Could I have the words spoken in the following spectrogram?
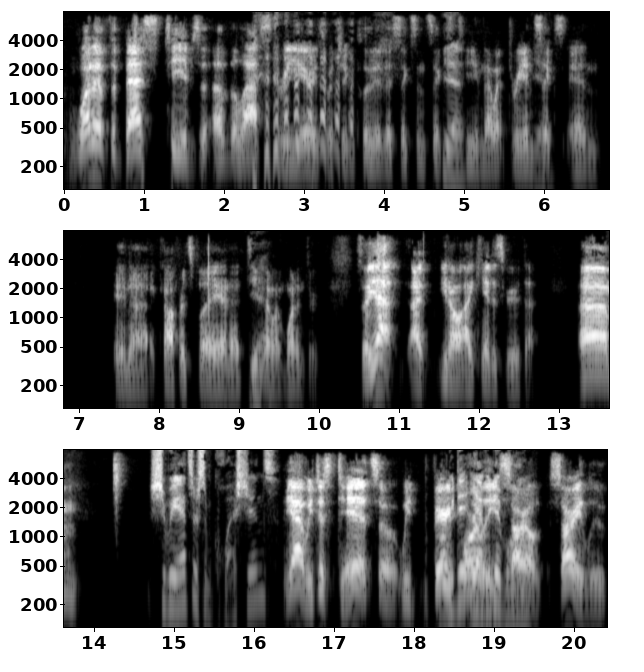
one of the best teams of the last three years, which included a six and six Yeah. team that went three and Yeah. six in in uh, conference play and a team Yeah. that went one and three. So yeah, I you know I can't disagree with that. Um, Should we answer some questions? yeah, we just did. So we very Oh, we did- yeah, poorly. we did sorry, sorry, Luke.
